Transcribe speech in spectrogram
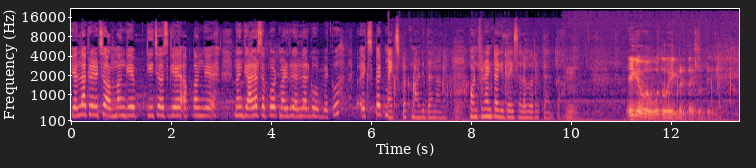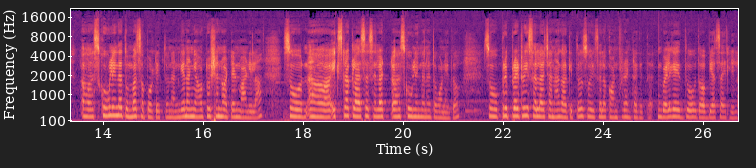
ಎಲ್ಲ ಕ್ರೆಡಿಟ್ಸು ಅಮ್ಮಂಗೆ ಟೀಚರ್ಸ್ಗೆ ಅಪ್ಪಂಗೆ ನಂಗೆ ಯಾರ್ಯಾರು ಸಪೋರ್ಟ್ ಮಾಡಿದ್ರು ಎಲ್ಲರಿಗೂ ಹೋಗಬೇಕು. ಎಕ್ಸ್ಪೆಕ್ಟ್ ಎಕ್ಸ್ಪೆಕ್ಟ್ ಮಾಡಿದ್ದೆ ನಾನು. ಕಾನ್ಫಿಡೆಂಟ್ ಆಗಿದ್ದೆ ಈ ಸಲ ಬರುತ್ತೆ ಅಂತ. ಹೇಗೆ ಓದು ಹೇಗೆ ನಡೀತಾ ಇತ್ತು ಅಂತೇಳಿ? ಸ್ಕೂಲಿಂದ ತುಂಬ ಸಪೋರ್ಟ್ ಇತ್ತು. ನನಗೆ ನಾನು ಯಾವ ಟ್ಯೂಷನ್ನು ಅಟೆಂಡ್ ಮಾಡಿಲ್ಲ. ಸೊ ಎಕ್ಸ್ಟ್ರಾ ಕ್ಲಾಸಸ್ ಎಲ್ಲ ಸ್ಕೂಲಿಂದನೇ ತೊಗೊಂಡಿದ್ದು. ಸೊ ಪ್ರಿಪ್ರೇಟ್ರೀಸ್ ಎಲ್ಲ ಚೆನ್ನಾಗಾಗಿತ್ತು. ಸೊ ಈ ಸಲ ಕಾನ್ಫಿಡೆಂಟ್ ಆಗಿದ್ದೆ. ಬೆಳಗ್ಗೆ ಎದ್ದು ಓದೋ ಅಭ್ಯಾಸ ಇರಲಿಲ್ಲ.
